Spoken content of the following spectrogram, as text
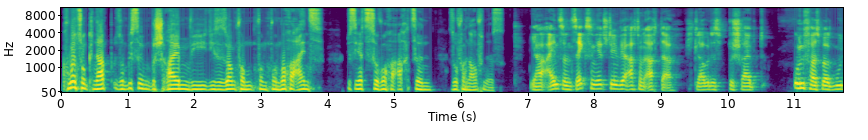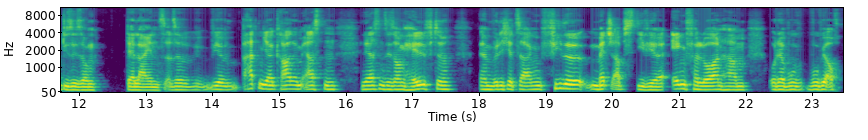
kurz und knapp so ein bisschen beschreiben, wie die Saison vom, vom, von Woche 1 bis jetzt zur Woche 18 so verlaufen ist. Ja, 1 und 6 und jetzt stehen wir 8 und 8 da. Ich glaube, das beschreibt unfassbar gut die Saison der Lions. Also wir hatten ja gerade im ersten, in der ersten Saisonhälfte, ähm, würde ich jetzt sagen, viele Matchups, die wir eng verloren haben oder wo, wo wir auch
